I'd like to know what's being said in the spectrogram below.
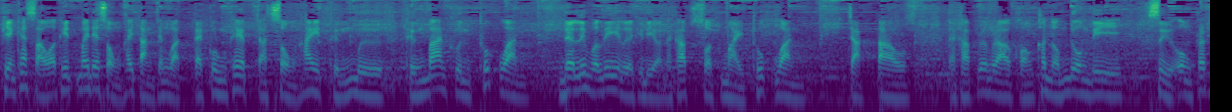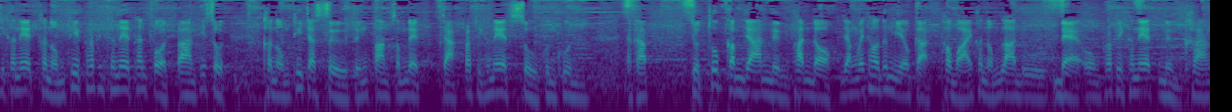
เพียงแค่เสาร์อาทิตย์ไม่ได้ส่งให้ต่างจังหวัด แต่กรุงเทพจัดส่งให้ถึงมือถึงบ้านคุณทุกวัน Delivery เลยทีเดียวนะครับ สดใหม่ทุกวันจากเตานะครับเรื่องราวของขนมดวงดี สื่อองค์พระพิฆเนศขนมที่พระพิฆเนศท่านโปรดปรานที่สุด ขนมที่จะสื่อถึงความสำเร็จจากพระพิฆเนศสู่คุณคุณ นะครับจุดทูบกำยาน1,000ดอก ยังไม่เท่าที่มีโอกาสถวายขนมลาดู แด่องค์พระพิฆเนศหนึ่งครั้ง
